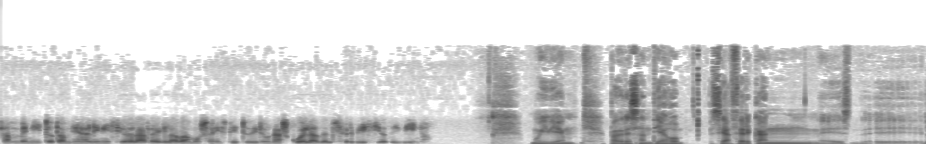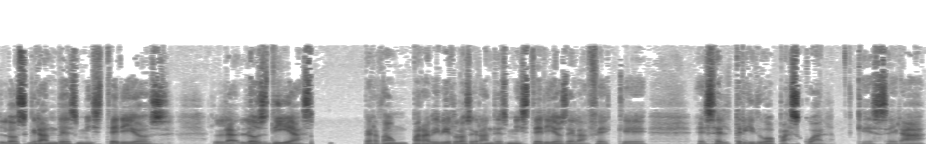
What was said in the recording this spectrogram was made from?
San Benito también al inicio de la regla, vamos a instituir una escuela del servicio divino. Muy bien, Padre Santiago, se acercan eh, los grandes misterios, los días perdón para vivir los grandes misterios de la fe, que es el triduo pascual, que será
